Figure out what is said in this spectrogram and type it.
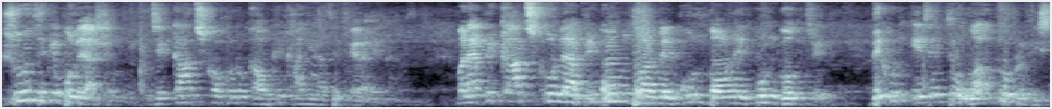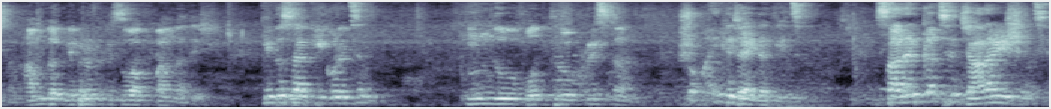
শুরু থেকে বলে আসেন যে কাজ কখনো কাউকে খালি হাতে ফেরায় না। মানে আপনি কাজ করলে আপনি কোন ধর্মের, কোন বর্ণের, কোন গোত্রের? দেখুন, এটা একটা প্রতিষ্ঠান। বাংলাদেশ। কিন্তু স্যার কি করেছেন? হিন্দু, বৌদ্ধ, খ্রিস্টান, সবাইকে জায়গা দিয়েছেন। স্যারের কাছে যারা এসেছে,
